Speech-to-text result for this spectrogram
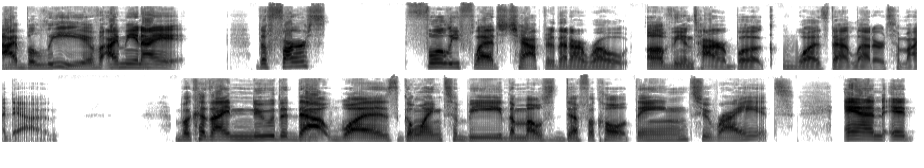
i believe i mean i the first fully fledged chapter that i wrote of the entire book was that letter to my dad. Because i knew that that was going to be the most difficult thing to write. And it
